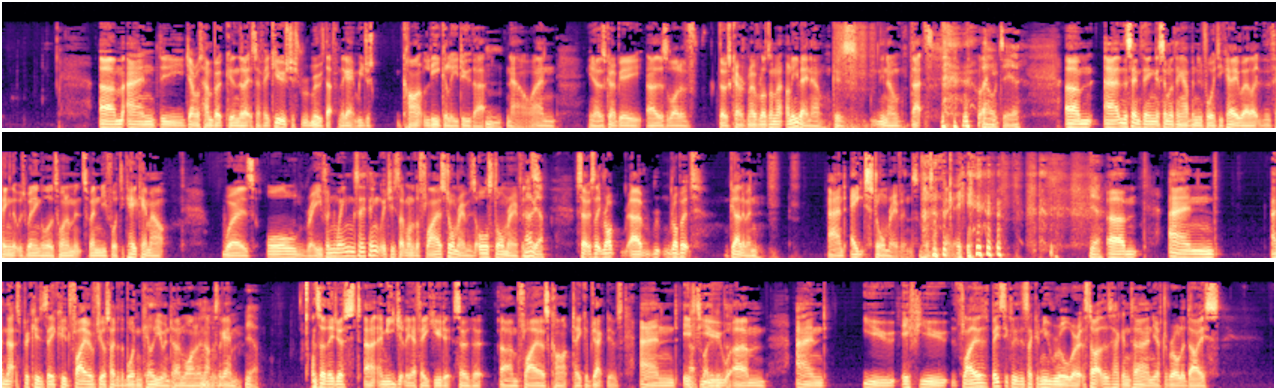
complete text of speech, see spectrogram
Um, and the General's Handbook and the latest FAQ has just removed that from the game. You just can't legally do that now. And, you know, there's going to be, uh, there's a lot of those Kharadron Overlords on, on eBay now because, you know, that's, like, Oh dear. um, and the same thing, a similar thing happened in 40k where like the thing that was winning all the tournaments when new 40k came out was all Raven Wings, I think, which is like one of the flyers, Storm Ravens, all Storm Ravens. Oh, yeah. So it was like Rob, uh, Roboute Guilliman and eight Storm Ravens or something. Yeah. Um, and, and that's because they could fly over to your side of the board and kill you in turn one and that was the game. yeah. And so they just uh, immediately FAQ'd it so that um, flyers can't take objectives. And if That's you um, and you if you flyers basically there's like a new rule where at the start of the second turn you have to roll a dice.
